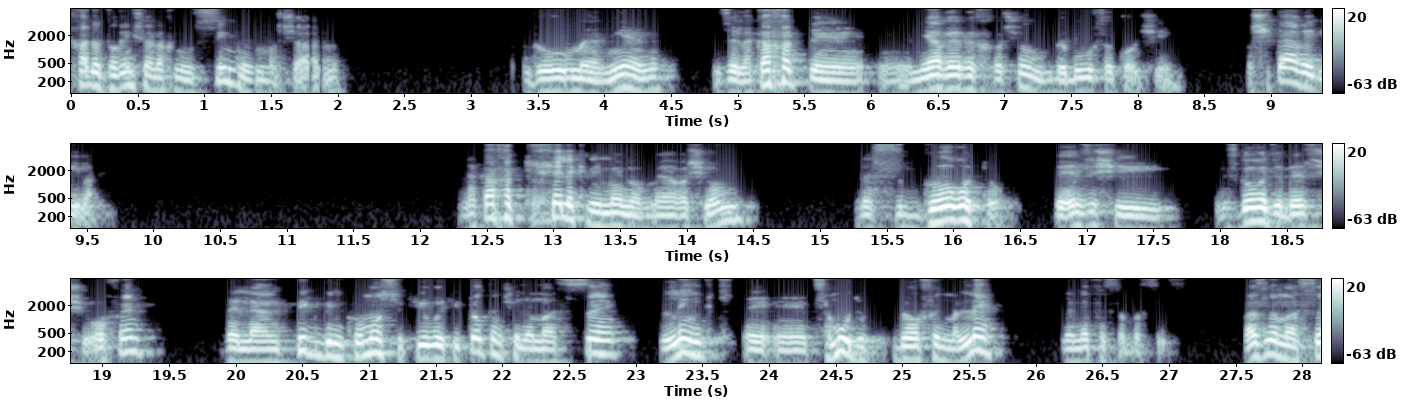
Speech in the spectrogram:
אחד הדברים שאנחנו עושים למשל, והוא מעניין, זה לקחת נייר ערך רשום בבורסה כלשהי, בשיטה הרגילה, לקחת חלק ממנו מהרשום, לסגור אותו באיזושהי, לסגור את זה באיזשהו אופן ולהנפיק במקומו security token שלמעשה לינקד צמוד באופן מלא לנכס הבסיס. ואז למעשה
